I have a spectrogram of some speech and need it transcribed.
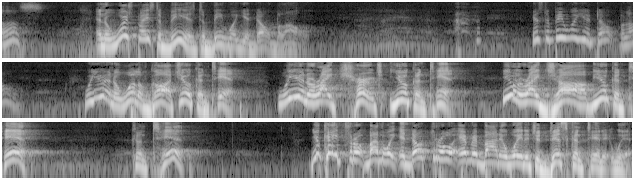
us. And the worst place to be is to be where you don't belong. is to be where you don't belong. When you're in the will of God, you're content. When you're in the right church, you're content. You're in the right job, you're content. Content. You can't throw, by the way, and don't throw everybody away that you're discontented with.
